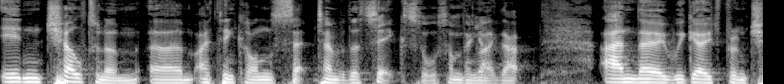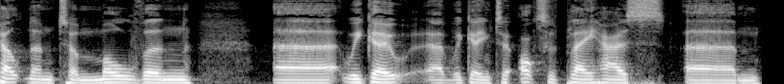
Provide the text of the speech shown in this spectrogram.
in Cheltenham, um, I think on September the 6th or something like that. And then we go from Cheltenham to Malvern. Uh, we go, uh, we're going to Oxford Playhouse. Um,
